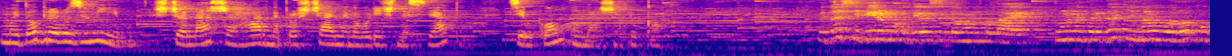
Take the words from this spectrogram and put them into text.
Ми добре розуміємо, що наше гарне прощальне новорічне свято цілком у наших руках. Ми досі віримо у Диво Святого Миколая, тому напередодні Нового року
